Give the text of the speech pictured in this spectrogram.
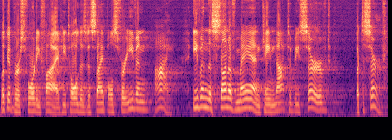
Look at verse 45. He told his disciples, For even I, even the Son of Man, came not to be served, but to serve,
